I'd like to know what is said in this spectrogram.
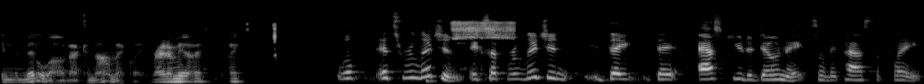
in the middle of economically, right? I mean, I, I well, it's religion, except religion they they ask you to donate, so they pass the plate.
